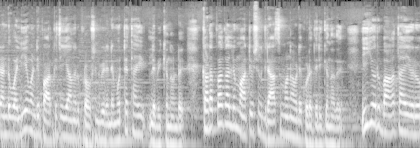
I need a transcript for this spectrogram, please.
രണ്ട് വലിയ വണ്ടി പാർക്ക് ചെയ്യാവുന്ന ഒരു പ്രൊഫഷണൽ വീടിന്റെ മുറ്റത്തായി ലഭിക്കുന്നുണ്ട്. കടപ്പാക്കല്ലും ആർട്ടിഫിഷ്യൽ ഗ്രാസുമാണ് അവിടെ കൊടുത്തിരിക്കുന്നത്. ഈ ഒരു ഭാഗത്തായി ഒരു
